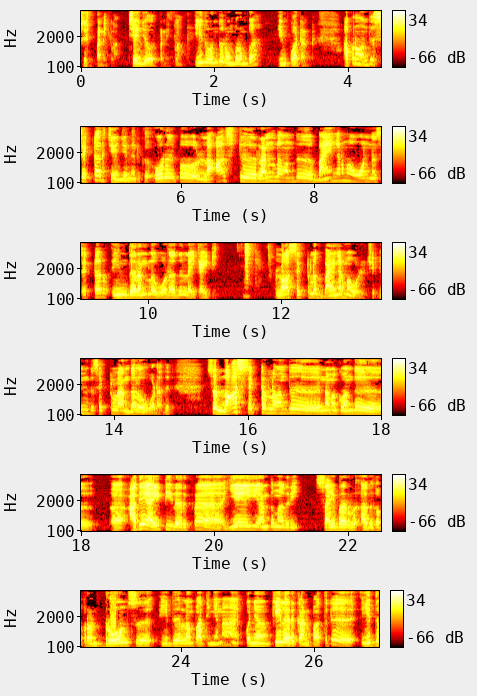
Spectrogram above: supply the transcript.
ஷிஃப்ட் பண்ணிக்கலாம் சேஞ்ச் ஓவர் பண்ணிக்கலாம். இது வந்து ரொம்ப ரொம்ப இம்பார்ட்டண்ட் அப்புறம் வந்து செக்டார் சேஞ்சுன்னு இருக்குது ஒரு இப்போது லாஸ்ட்டு ரனில் வந்து பயங்கரமாக ஓடின செக்டர் இந்த ரனில் ஓடாது லைக் ஐடி லாஸ்ட் செக்டரில் பயங்கரமாக ஓடிச்சு. இந்த செக்டரில் அந்த அளவு ஓடாது. ஸோ லாஸ்ட் செக்டரில் வந்து நமக்கு வந்து அதே ஐடியில் இருக்கிற ஏஐ அந்த மாதிரி சைபர் அதுக்கப்புறம் ட்ரோன்ஸு இதெல்லாம் பார்த்தீங்கன்னா கொஞ்சம் கீழே இருக்கான்னு பார்த்துட்டு இது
